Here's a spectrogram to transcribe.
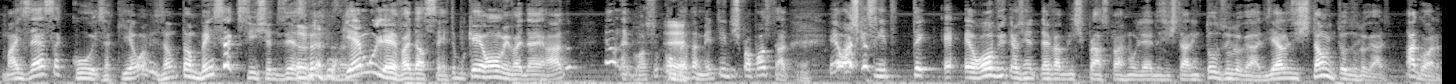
Mas essa coisa, que é uma visão também sexista, dizer assim, porque é mulher vai dar certo, porque homem vai dar errado, é um negócio completamente despropositado. Eu acho que assim, tem- é, é óbvio que a gente deve abrir espaço para as mulheres estarem em todos os lugares. E elas estão em todos os lugares. Agora,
